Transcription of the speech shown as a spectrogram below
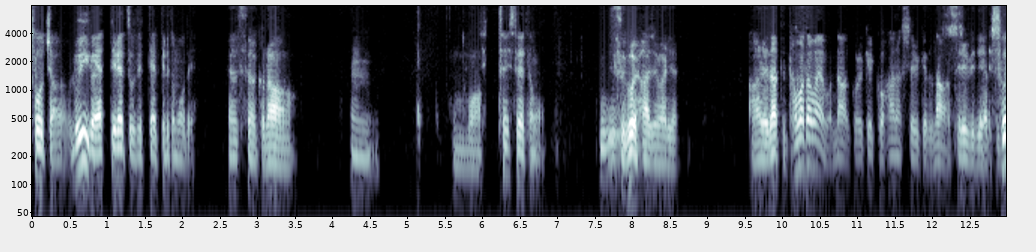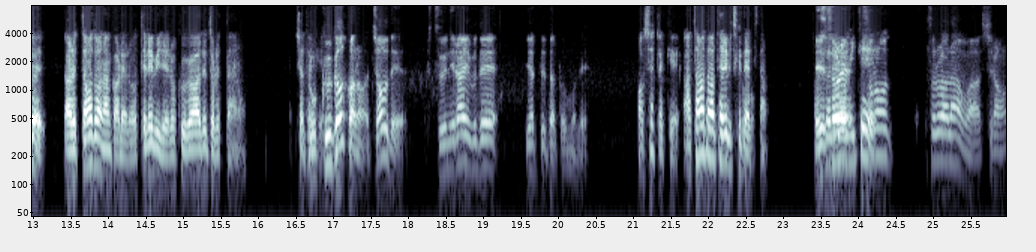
そうちゃう。ルイがやってるやつを絶対やってると思うで。やってたんかなうん。ほんま。絶対そうやと思う。すごい始まりや。あれ、だってたまたまやもんな。これ結構話してるけどな、テレビでやってて。そうや。あれ、たまたまなんかあれやろ？テレビで録画で撮れてたんやろ？ちゃったっけ？録画かな？ちゃうで。普通にライブでやってたと思うで。あ、そうやったっけ？あ、たまたまテレビつけてやってたんえ、それを見てその、それはランは知らん？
